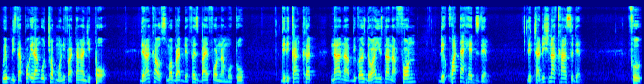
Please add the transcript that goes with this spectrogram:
where Mr. Paul Irango chop money for Tanganji Paul, they rank out small bribe, they first buy phone na moto. They, can't cut now na because the one use now na phone, the quarter heads them. The traditional cancel them. For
